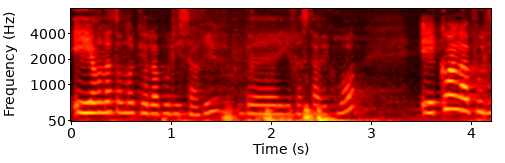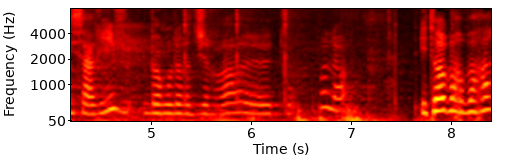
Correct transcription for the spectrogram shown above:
Et en attendant que la police arrive, ben, ils restent avec moi. Et quand la police arrive, ben, on leur dira euh, tout. Voilà. Et toi Barbara?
